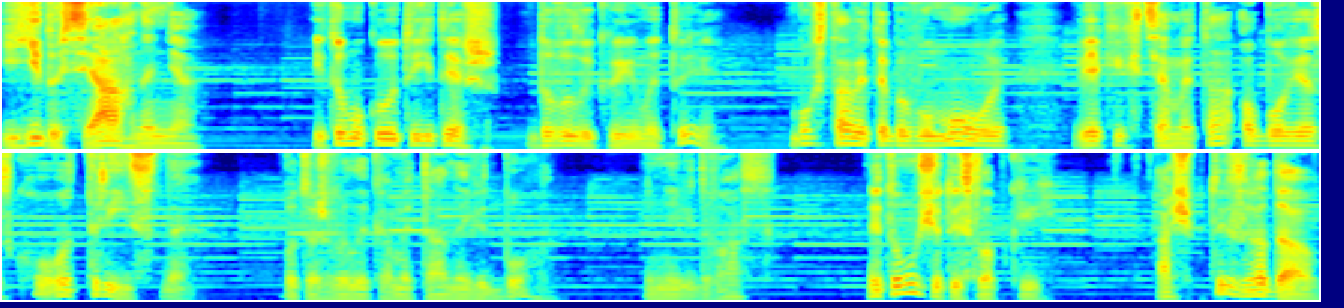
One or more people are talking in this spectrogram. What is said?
її досягнення. І тому, коли ти йдеш до великої мети, Бог ставить тебе в умови, в яких ця мета обов'язково трісне, бо то ж велика мета не від Бога і не від вас. Не тому, що ти слабкий, а щоб ти згадав,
